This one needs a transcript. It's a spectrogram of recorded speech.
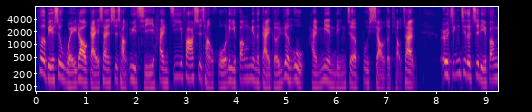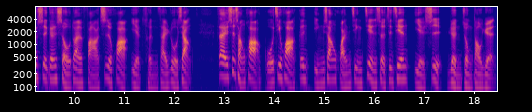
特别是围绕改善市场预期和激发市场活力方面的改革任务，还面临着不小的挑战。而经济的治理方式跟手段法治化也存在弱项，在市场化、国际化跟营商环境建设之间，也是任重道远。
